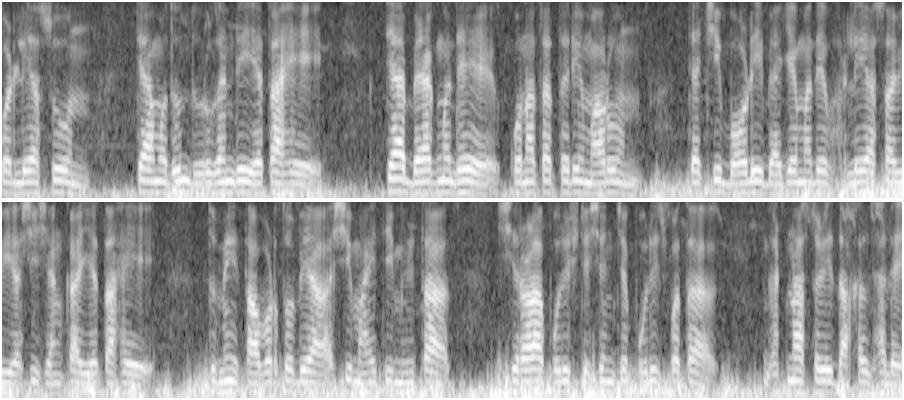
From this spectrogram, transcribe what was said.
पडली असून त्यामधून दुर्गंधी येत आहे. त्या बॅगमध्ये कोणाचा तरी मारून त्याची बॉडी बॅगेमध्ये भरली असावी अशी शंका येत आहे. तुम्ही ताबडतोब या अशी माहिती मिळताच शिराळा पोलीस स्टेशनचे पोलीस पथक घटनास्थळी दाखल झाले.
